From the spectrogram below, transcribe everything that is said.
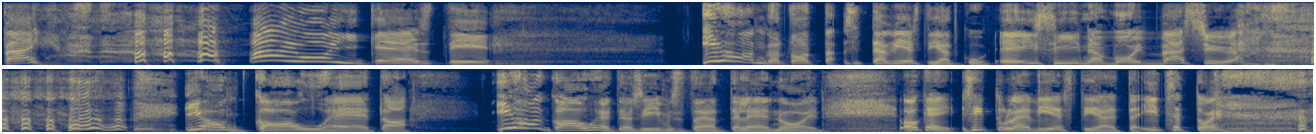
päivän. Ai oikeesti. Ihanko totta? Sitten tämä viesti jatkuu, ei siinä voi väsyä. Ihan kauheeta. Ihan kauheeta, jos ihmiset ajattelee noin. Okei, sitten tulee viestiä, että itse, toi,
